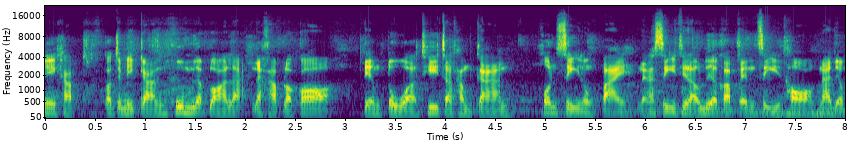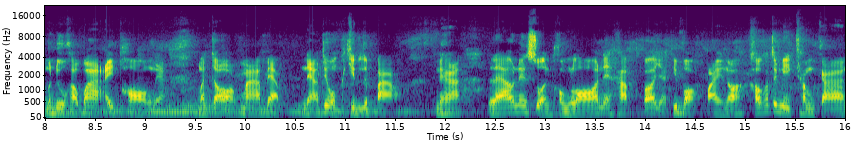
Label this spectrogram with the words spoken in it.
นี่ครับก็จะมีการหุ้มเรียบร้อยแล้วนะครับ แล้วก็เตรียมตัวที่จะทำการพ่นสีลงไปนะสีที่เราเลือกก็เป็นสีทองนะเดี๋ยวมาดูครับว่าไอ้ทองเนี่ยมันจะออกมาแบบแนวที่ผมคิดหรือเปล่า นะฮะแล้วในส่วนของล้อเนี่ยครับก็อย่างที่บอกไปเนาะเขาก็จะมีทำการ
